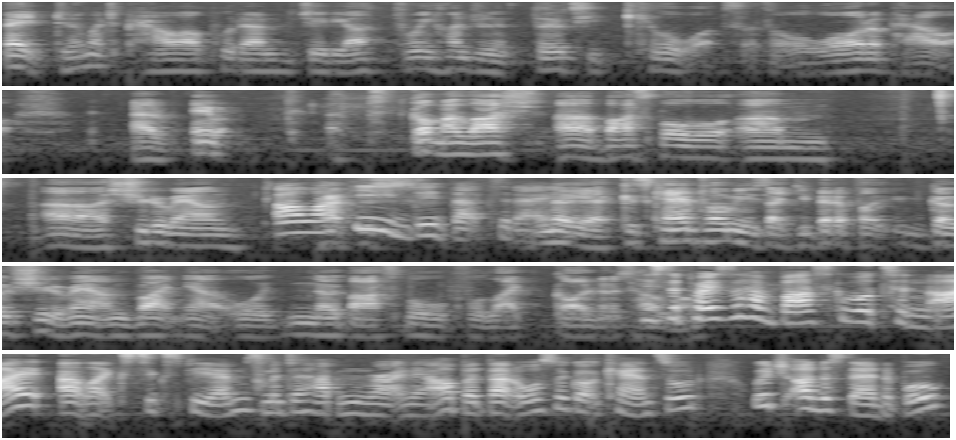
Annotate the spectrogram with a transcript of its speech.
Babe, do you know how much power I put out of the GDR? 330 kilowatts. That's a lot of power. Out of, anyway, I got my last uh, basketball um, uh, shoot around. Oh, lucky you did that today. No, yeah, because Cam told me he's like, you better go shoot around right now, or no basketball for like God knows how He's long. supposed to have basketball tonight at like 6 p.m. It's meant to happen right now, but that also got cancelled, which understandable.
